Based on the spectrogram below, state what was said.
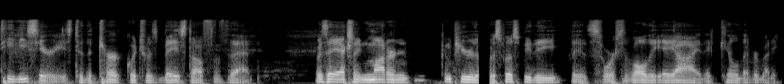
TV series to the Turk, which was based off of that. It was a actually modern computer that was supposed to be the, the source of all the AI that killed everybody.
